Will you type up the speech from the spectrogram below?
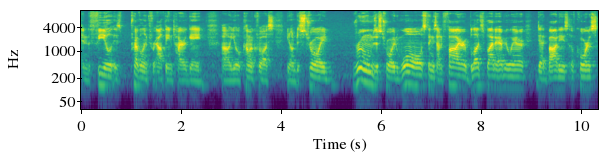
and the feel is prevalent throughout the entire game. Uh, you'll come across, you know, destroyed rooms, destroyed walls, things on fire, blood splatter everywhere, dead bodies, of course.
